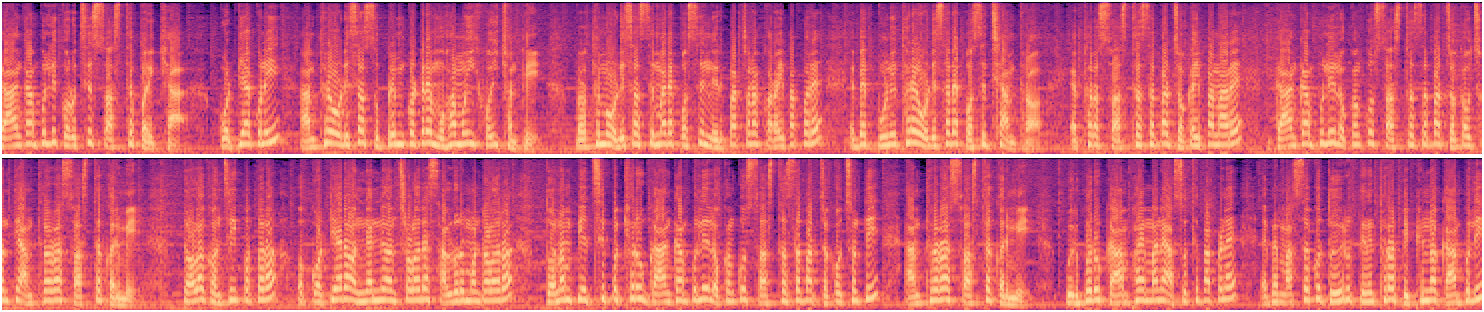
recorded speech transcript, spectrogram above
ଗାଁ ଗାଁ ବୁଲି କରୁଛି ସ୍ୱାସ୍ଥ୍ୟ ପରୀକ୍ଷା। କୋଟିଆକୁ ନେଇ ଆନ୍ଧ୍ର ଓଡ଼ିଶା ସୁପ୍ରିମକୋର୍ଟରେ ମୁହାଁମୁହିଁ ହୋଇଛନ୍ତି। ପ୍ରଥମେ ଓଡ଼ିଶା ସୀମାରେ ପଶି ନିର୍ବାଚନ କରାଇବା ପରେ ଏବେ ପୁଣି ଥରେ ଓଡ଼ିଶାରେ ପଶିଛି ଆନ୍ଧ୍ର। ଏଥର ସ୍ୱାସ୍ଥ୍ୟ ସେବା ଯୋଗାଇବା ନାଁରେ ଗାଁ ଗାଁ ବୁଲି ଲୋକଙ୍କୁ ସ୍ୱାସ୍ଥ୍ୟ ସେବା ଯୋଗାଉଛନ୍ତି ଆନ୍ଧ୍ରର ସ୍ୱାସ୍ଥ୍ୟକର୍ମୀ ତଳ ଗଞ୍ଜେଇପତର ଓ କୋଟିଆର ଅନ୍ୟାନ୍ୟ ଅଞ୍ଚଳରେ ସାଲୁର ମଣ୍ଡଳର ତୋନମ ପିଏଚ୍ସି ପକ୍ଷରୁ ଗାଁ ଗାଁ ବୁଲି ଲୋକଙ୍କୁ ସ୍ୱାସ୍ଥ୍ୟ ସେବା ଯୋଗାଉଛନ୍ତି ଆନ୍ଧ୍ରର ସ୍ୱାସ୍ଥ୍ୟକର୍ମୀ ପୂର୍ବରୁ ଗାଁ ଭାଇମାନେ ଆସୁଥିବା ବେଳେ ଏବେ ମାସକୁ ଦୁଇରୁ ତିନିଥର ବିଭିନ୍ନ ଗାଁ ବୁଲି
